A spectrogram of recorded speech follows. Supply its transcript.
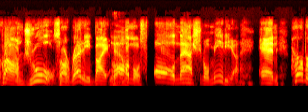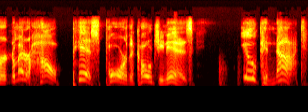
crown jewels already by yeah. almost all national media. And Herbert, no matter how piss poor the coaching is, you cannot,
